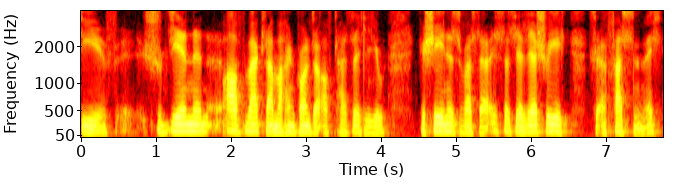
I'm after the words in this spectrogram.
die Studierenden aufmerksam machen konnte auf tatsächliche geschehen ist, was da ist, das ist ja sehr schwierig zu erfassen, nicht?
